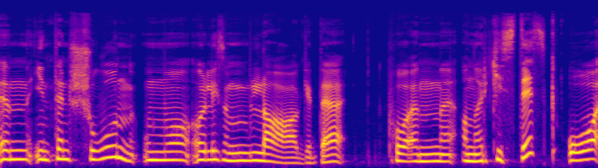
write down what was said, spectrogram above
en intensjon om å, å liksom lage det på en anarkistisk og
